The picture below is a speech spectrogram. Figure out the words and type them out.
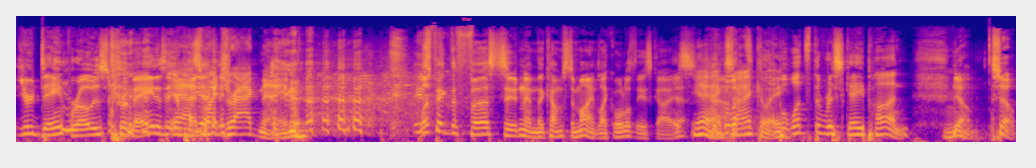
Your Dame Rose Tremain? Is it your yeah, it's pen my drag name. You just pick the first pseudonym that comes to mind, like all of these guys. Yeah, exactly. But what's the risque pun? Hmm. No. So,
